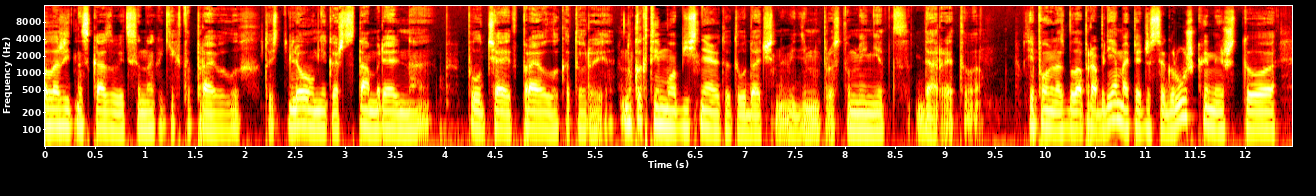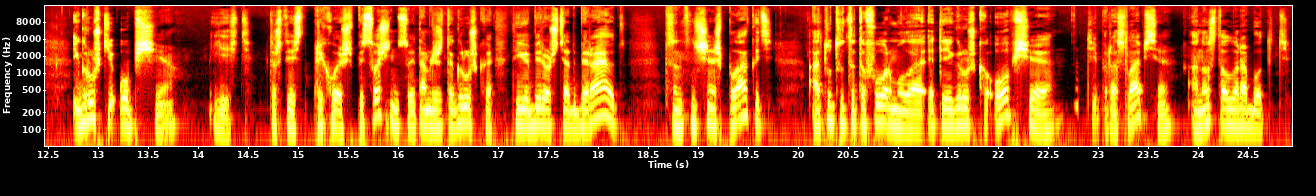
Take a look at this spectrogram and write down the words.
положительно сказывается на каких-то правилах. То есть Лева, мне кажется, там реально получает правила, которые... Ну, как-то ему объясняют это удачно, видимо. Просто у меня нет дара этого. Я помню, у нас была проблема, опять же, с игрушками, что игрушки общие есть. То, что если приходишь в песочницу, и там лежит игрушка, ты ее берешь, тебя отбирают, ты начинаешь плакать, а тут вот эта формула, эта игрушка общая, типа расслабься, оно стало работать.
